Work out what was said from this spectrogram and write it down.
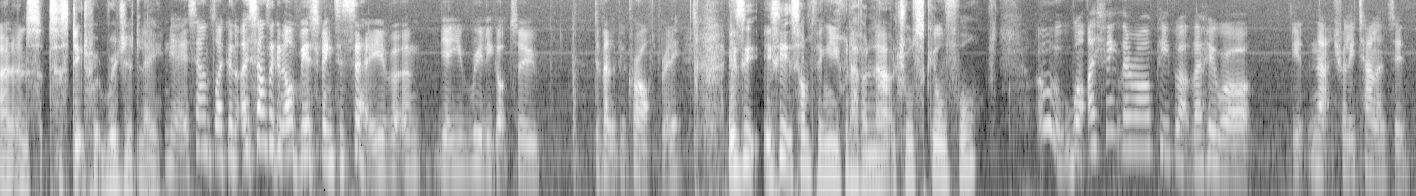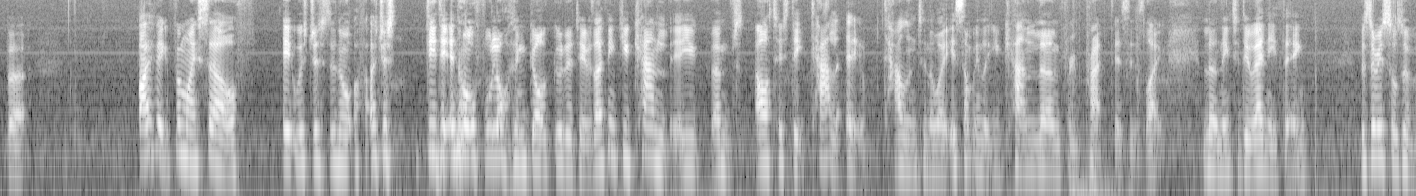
and, and to stick to it rigidly. Yeah, it sounds like an it sounds like an obvious thing to say, but um, yeah, you really got to develop your craft really. Is it is it something you can have a natural skill for? Oh well, I think there are people out there who are naturally talented, but I think for myself, it was just an aw- I just did it an awful lot and got good at it. I think you can you, um, artistic talent talent in a way is something that you can learn through practice. It's like learning to do anything. Because there is sort of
